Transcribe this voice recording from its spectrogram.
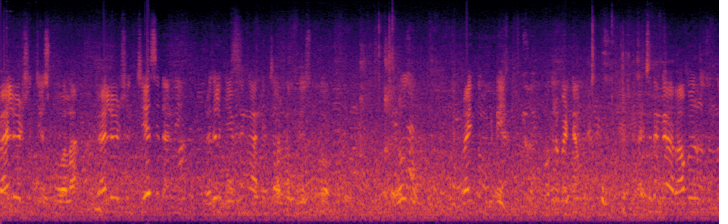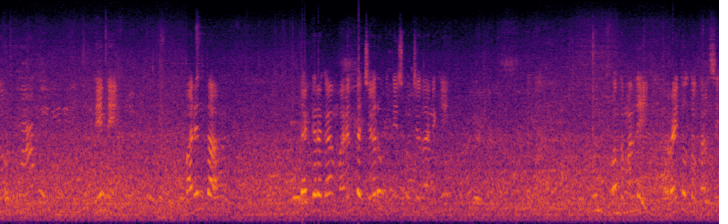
వాల్యుయేషన్ చేసుకోవాలా వాల్యుయేషన్ చేసి దాన్ని ప్రజలకు ఏ విధంగా అందించాలన్న ఉద్దేశంతో ఈరోజు ఈ ప్రయత్నం ఒకటి మొదలుపెట్టాం. ఖచ్చితంగా రాబోయే రోజుల్లో దీన్ని మరింత దగ్గరగా మరింత చేరువుకు తీసుకొచ్చేదానికి కొంతమంది రైతులతో కలిసి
